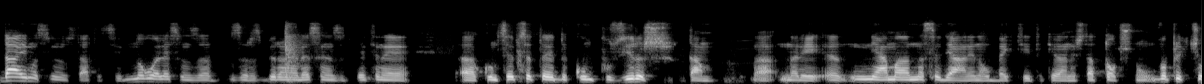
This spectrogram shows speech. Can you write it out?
да, има си недостатъци. Много е лесен за, за разбиране, лесен е за четене. концепцията е да композираш там. А, нали, няма наследяване на обекти и такива неща точно. Въпреки, че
